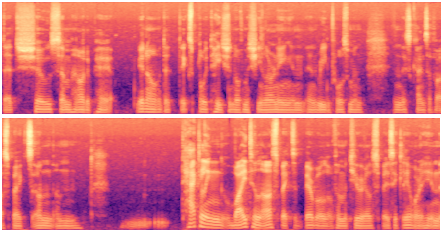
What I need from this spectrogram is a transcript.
that shows somehow the pair, you know that the exploitation of machine learning and, and reinforcement in these kinds of aspects on, on tackling vital aspects at bare of a materials basically or in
